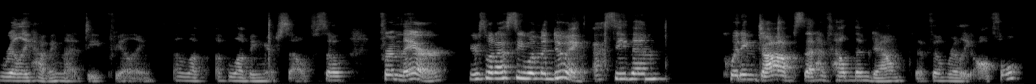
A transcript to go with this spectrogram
really having that deep feeling of, love, of loving yourself. So from there, here's what I see women doing. I see them quitting jobs that have held them down that feel really awful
